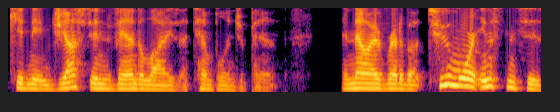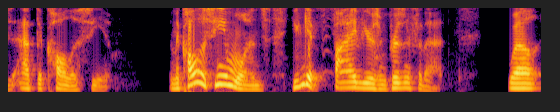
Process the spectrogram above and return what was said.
kid named Justin vandalize a temple in Japan. And now I've read about two more instances at the Colosseum. And the Colosseum ones, you can get five years in prison for that. Well,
